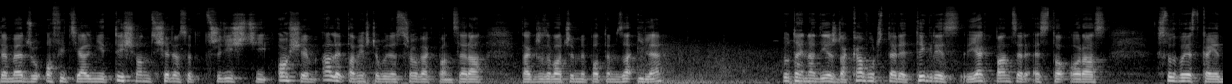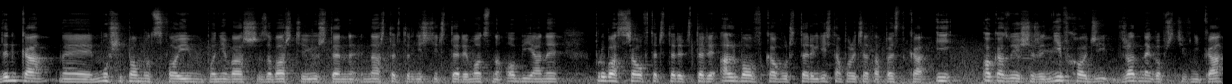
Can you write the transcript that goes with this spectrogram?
damage'u oficjalnie 1738, ale tam jeszcze był strzał jak pancera, także zobaczymy potem za ile. Tutaj nadjeżdża KW4, Tygrys, jak Panzer S100 oraz 121 y, musi pomóc swoim, ponieważ zobaczcie już ten nasz T44 mocno obijany. Próba strzału w T44 albo w KW4 gdzieś tam poleciała ta pestka i okazuje się, że nie wchodzi w żadnego przeciwnika.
